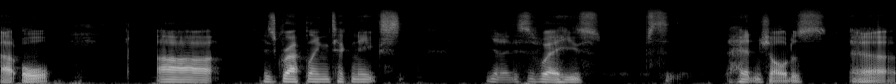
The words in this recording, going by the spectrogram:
at all. Uh, his grappling techniques, you know, this is where he's head and shoulders uh,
